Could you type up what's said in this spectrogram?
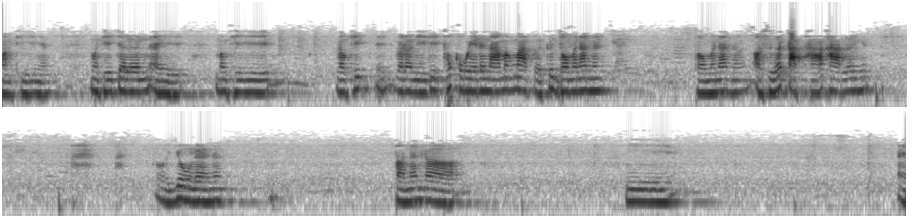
บางทีเนี่ย บางทีเจริญ ไอ้บางทีเราคิดกรณีที่ทุกขเวทนามาก ๆ เกิดขึ้นโทมนัสไหมโทมนัสเนาะเอาเสือกัดขาขาดเลยเงี้ยโอ้ยุ่งเลยนะ ตอนนั้นก็ มีไอ้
